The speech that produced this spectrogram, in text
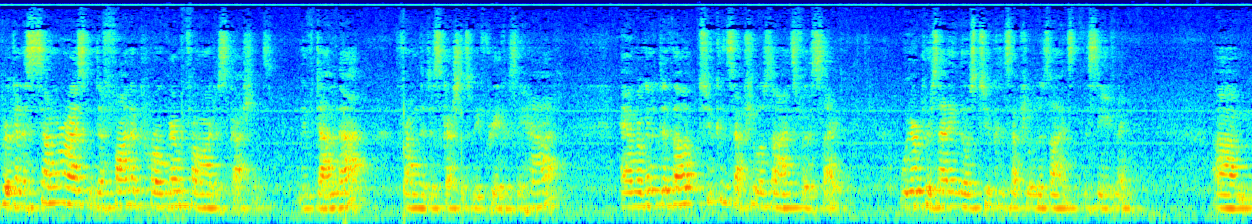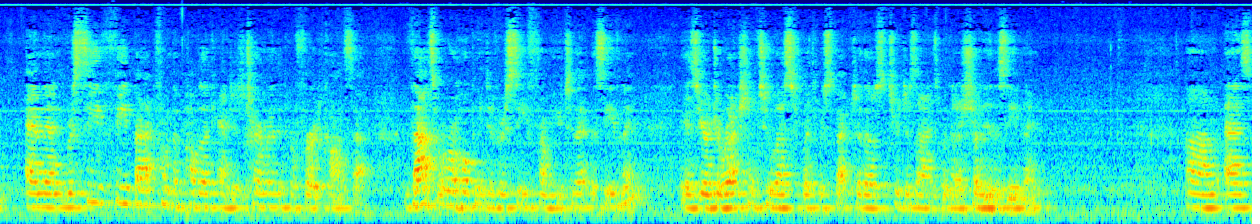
we're going to summarize and define a program from our discussions. We've done that from the discussions we've previously had. And we're going to develop two conceptual designs for the site. We are presenting those two conceptual designs this evening. Um, and then receive feedback from the public and determine the preferred concept. That's what we're hoping to receive from you tonight this evening, is your direction to us with respect to those two designs we're going to show you this evening. Um, as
